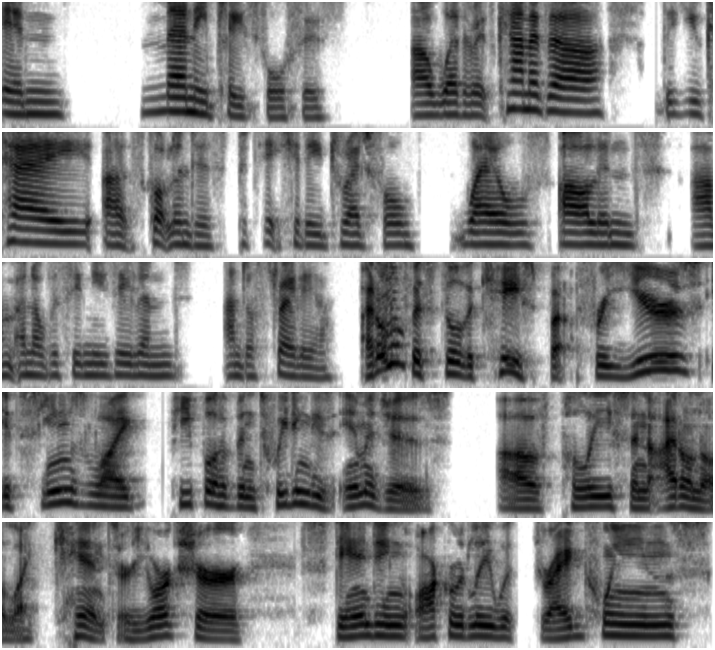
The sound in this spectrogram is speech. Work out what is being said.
in many police forces, uh, whether it's Canada, the UK, uh, Scotland is particularly dreadful, Wales, Ireland, um, and obviously New Zealand and Australia. I don't know if it's still the case, but for years it seems like people have been tweeting these images of police in, I don't know, like Kent or Yorkshire standing awkwardly with drag queens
